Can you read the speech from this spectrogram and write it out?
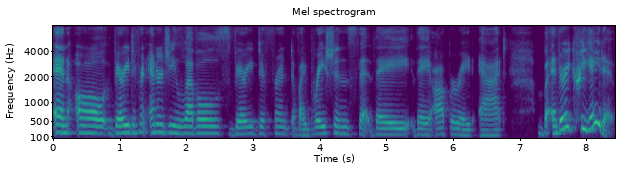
and all very different energy levels very different vibrations that they they operate at but and very creative.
